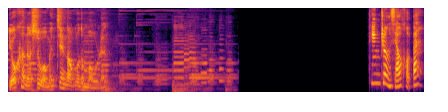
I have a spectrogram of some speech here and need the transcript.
有可能是我们见到过的某人。听众小伙伴，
